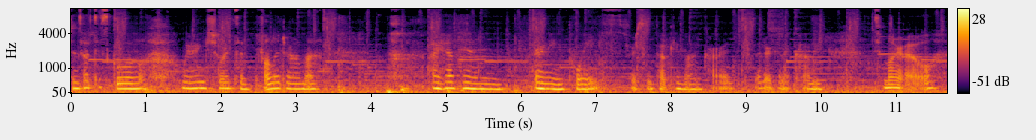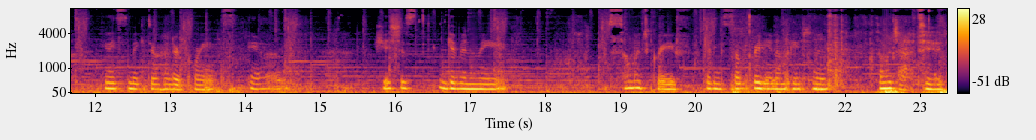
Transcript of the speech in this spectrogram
Sebastian's out to school wearing shorts and full of drama. I have him earning points for some Pokemon cards that are gonna come tomorrow. He needs to make it to 100 points and he's just given me so much grief, getting so greedy and impatient, so much attitude.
